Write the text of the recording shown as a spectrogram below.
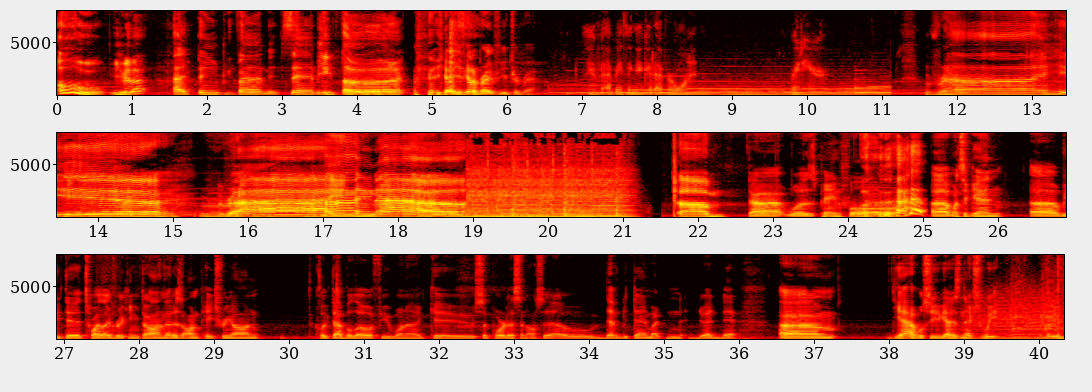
Oh, you hear that? I think you found it said before. yeah, he's got a bright future, bro. I have everything I could ever want. Right here. Right here, Yeah. right now. Um. That was painful. uh, once again, uh, we did Twilight Breaking Dawn. That is on Patreon. Click that below if you want to go support us, and also have a good time. Um, yeah, we'll see you guys next week. Morning,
